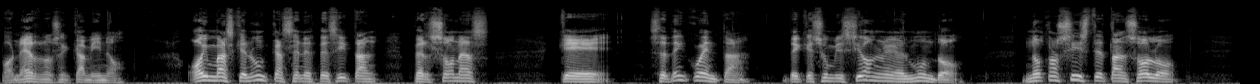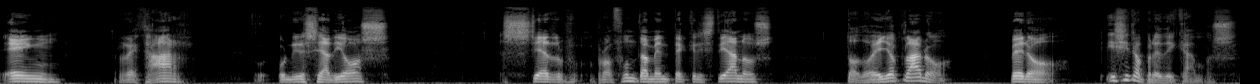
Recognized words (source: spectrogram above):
ponernos en camino. Hoy más que nunca se necesitan personas que se den cuenta de que su misión en el mundo no consiste tan solo en rezar, unirse a Dios, ser profundamente cristianos, todo ello claro, pero ¿y si no predicamos?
